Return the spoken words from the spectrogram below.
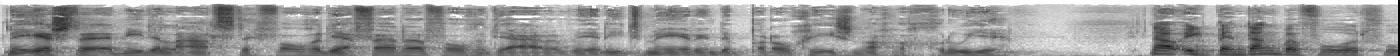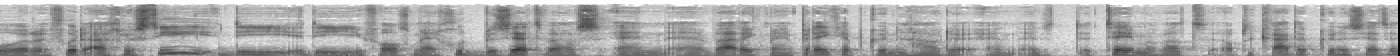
de eerste en niet de laatste. Volgend jaar verder, volgend jaar weer iets meer in de parochies, nog wat groeien. Nou, ik ben dankbaar voor, voor, voor de Agrestie, die, die volgens mij goed bezet was en uh, waar ik mijn preek heb kunnen houden en het, het, thema wat op de kaart heb kunnen zetten.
